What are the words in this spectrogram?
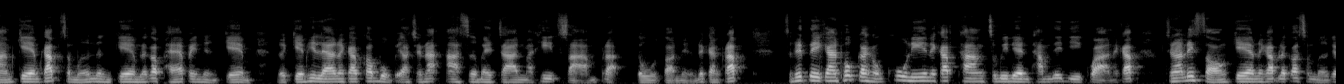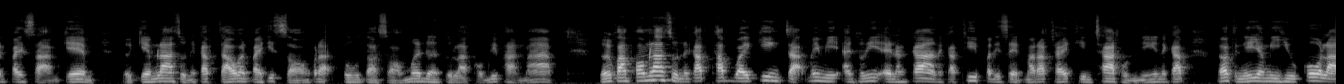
3 เกมครับเสมอ 1 เกมแล้วก็แพ้ไป 1 เกม โดยเกมที่แล้วนะครับก็บุกไปเอาชนะอาเซอร์ไบจานมาที่ 3 ประตูต่อ 1 ด้วยกันครับสถิติการพบกันของคู่นี้นะครับทางสวีเดนทำได้ดีกว่านะครับชนะได้ 2 เกมนะครับแล้วก็เสมอกันไป 3 เกม โดยเกมล่าสุดนะครับเจ้ากันไปที่ 2 ประตูต่อ 2 เมื่อเดือนตุลาคมที่ผ่านมา โดยความพร้อมล่าสุดนะครับทัพไวกิ้งจะไม่มีแอนโทนีเอลังกานะครับที่ปฏิเสธมารับใช้ทีมชาติหนนี้นะครับนอกจากนี้ยังมีฮิวโก้ลา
